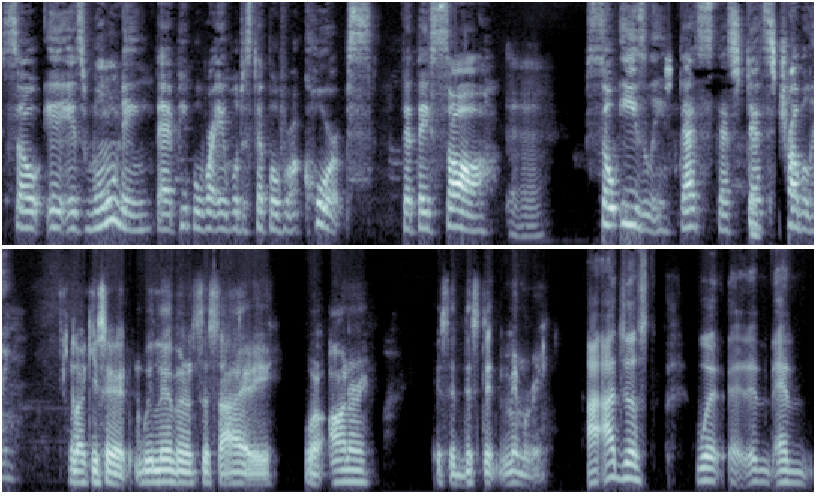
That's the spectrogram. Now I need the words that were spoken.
so it's wounding that people were able to step over a corpse that they saw Mhm. so easily that's that's that's troubling Like you said, we live in a society where honor is a distant memory. I, I just what and, and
